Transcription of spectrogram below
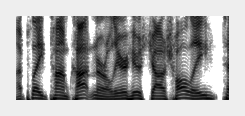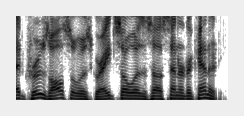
I played Tom Cotton earlier. Here's Josh Hawley. Ted Cruz also was great. So was uh, Senator Kennedy.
